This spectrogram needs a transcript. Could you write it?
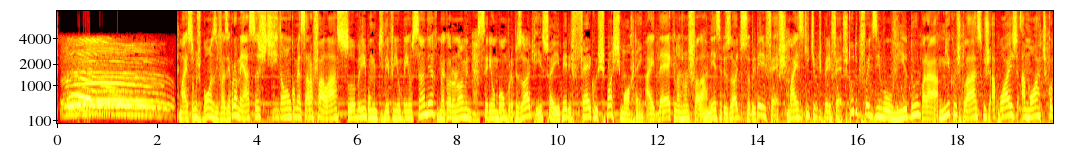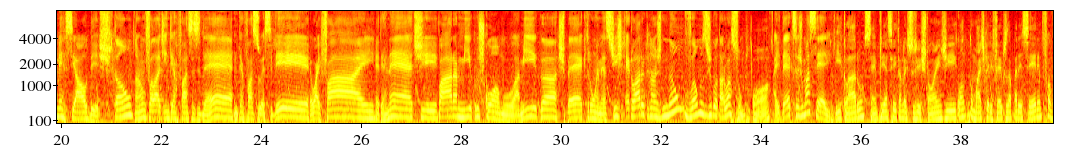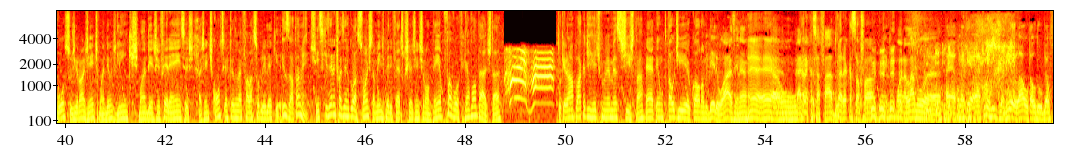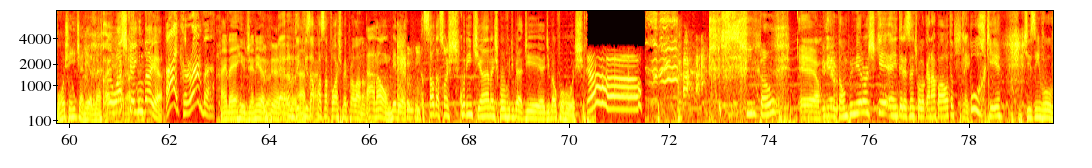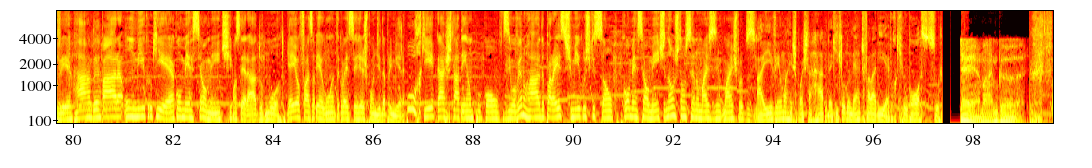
Mas somos bons em fazer promessas, de- então vamos começar a falar sobre, como definiu bem o Sander, como é que era o nome, seria um bom pro episódio? Isso aí, periféricos post-mortem. A ideia é que nós vamos falar nesse episódio sobre periféricos. Mas que tipo de periféricos? Tudo que foi desenvolvido para micros clássicos após a morte comercial deles. Então, nós vamos falar de interfaces IDE, interfaces USB, Wi-Fi, Ethernet, para micros como Amiga, Spectrum, MSX. É claro que nós não vamos esgotar o assunto. Ó. A ideia é que seja uma série. E claro, sempre aceitando as sugestões de quanto mais periféricos aparecerem, por favor, sugiram a gente, mandem os links, mandem as referências. A gente com certeza vai falar sobre ele aqui. Exatamente. E se quiserem fazer doações também de periféricos que a gente não tenha, por favor, fiquem à vontade, tá? Tô querendo uma placa de rede pro meu MSX, tá? É, tem um tal de. Qual é o nome dele? O Asen, né? É, é, um um careca cara- safado. Careca safado. É, que mora lá no. é, é, como é que é? Aquele Rio de Janeiro lá, o tal do Belfort Roxo é Rio de Janeiro, né? Eu acho que ainda é. Ai, caramba! Ainda é Rio de Janeiro? É, eu não tenho Ah, que visar tá. passaporte pra ir pra lá, não. Ah, não, beleza. Saudações corintianas, povo de, de, de Belfor Roxo. Então, é, primeiro, então, primeiro eu acho que é interessante colocar na pauta por que desenvolver hardware para um micro que é comercialmente considerado morto. E aí eu faço a pergunta que vai ser respondida primeira. Por que gastar tempo com desenvolvendo hardware para esses micros que são comercialmente não estão sendo mais, mais produzidos? Aí vem uma resposta rápida que todo nerd falaria. Porque eu posso.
